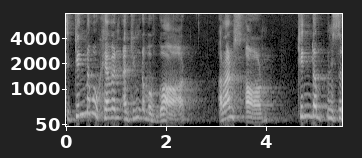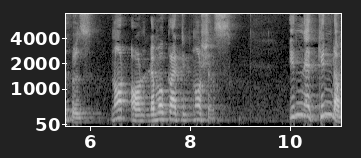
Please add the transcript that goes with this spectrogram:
The kingdom of heaven and kingdom of God runs on kingdom principles, not on democratic notions. In a kingdom,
